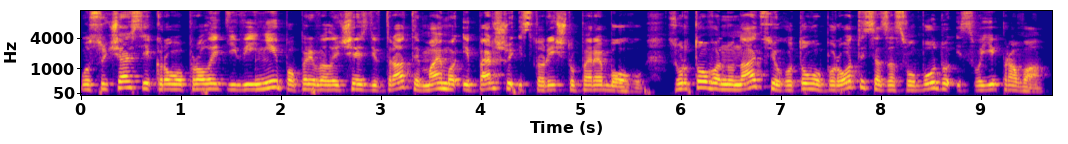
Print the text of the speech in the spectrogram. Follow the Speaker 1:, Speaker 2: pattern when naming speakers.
Speaker 1: У сучасній кровопролитній війні, попри величезні втрати, маємо і першу історичну перемогу. Згуртовану націю готову боротися за свободу і свої права.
